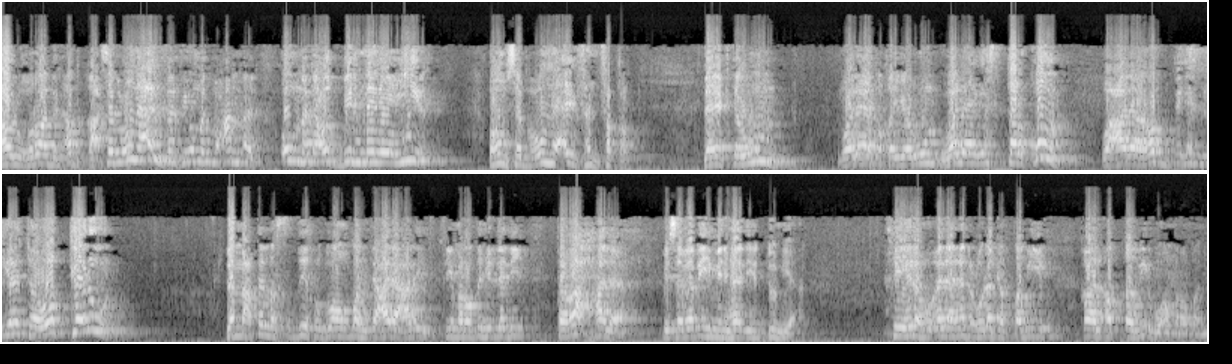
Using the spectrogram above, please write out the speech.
أو الغراب الأبقع؟ سبعون ألفا في أمة محمد. أمة تعد بالملايير. وهم سبعون ألفا فقط. لا يكتوون ولا يتطيرون ولا يسترقون. وعلى ربهم يتوكلون. لما اعتل الصديق رضوان الله تعالى عليه في مرضه الذي ترحل بسببه من هذه الدنيا. قيل له ألا ندعو لك الطبيب؟ قال الطبيب أمرضني.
